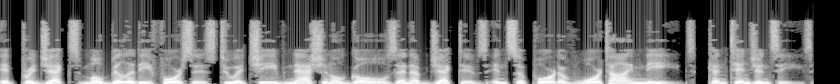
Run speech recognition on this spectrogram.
It projects mobility forces to achieve national goals and objectives in support of wartime needs, contingencies,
